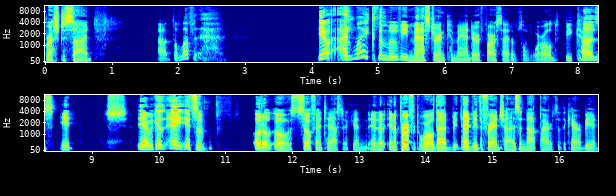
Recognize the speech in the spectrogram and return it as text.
brushed aside. Uh, the love, you know, I like the movie Master and Commander: Far Side of the World because it, yeah, because hey, it's a oh, oh so fantastic, and in a, in a perfect world that'd be, that'd be the franchise and not Pirates of the Caribbean.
